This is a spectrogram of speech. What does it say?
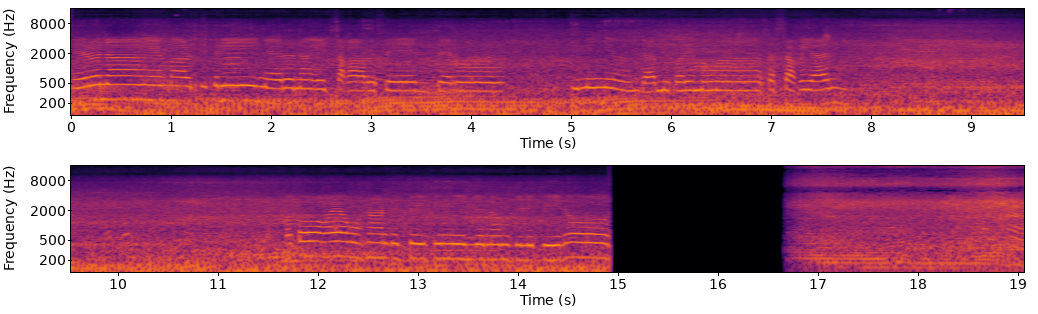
Meron ng MRT3, meron ng EDSA carousel, pero nyo, ang dami pa rin mga sasakyan. Totoo kaya 120 million ng Pilipino. Ah,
